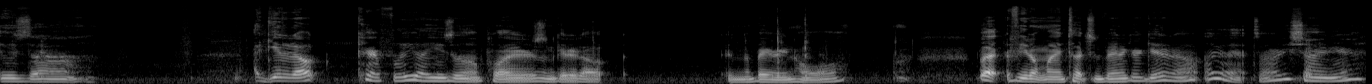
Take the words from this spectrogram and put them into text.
is uh, I get it out carefully. I use little pliers and get it out in the bearing hole. But if you don't mind touching vinegar, get it out. Look at that. It's already shinier.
